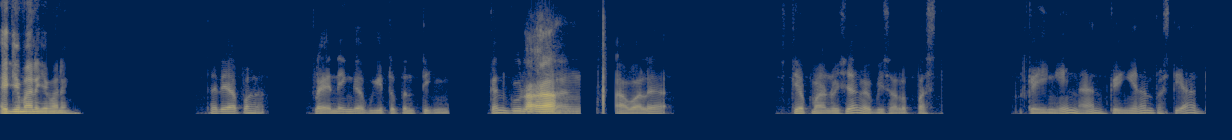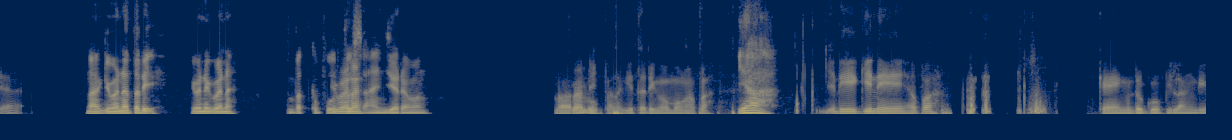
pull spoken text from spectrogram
Eh gimana gimana? tadi apa planning nggak begitu penting kan gue udah Ah, ah. bilang awalnya setiap manusia nggak bisa lepas keinginan keinginan pasti ada Nah, gimana tadi? Gimana gimana? Sempat keputus Gimana? anjir emang. Parah nih. lupa lagi tadi ngomong apa. Ya, Jadi gini apa? Kayak yang udah gue bilang di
